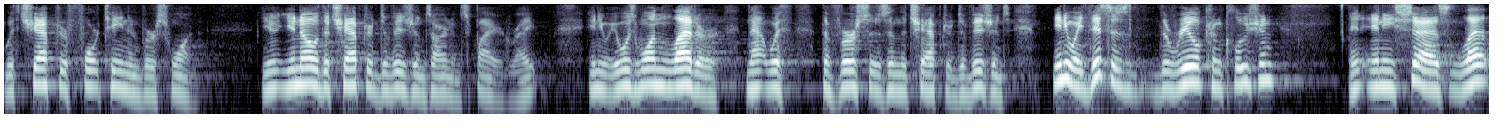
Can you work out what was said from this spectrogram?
with chapter 14 and verse 1. You, you know the chapter divisions aren't inspired, right? Anyway, it was one letter, not with the verses and the chapter divisions. Anyway, this is the real conclusion. And, and he says, let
